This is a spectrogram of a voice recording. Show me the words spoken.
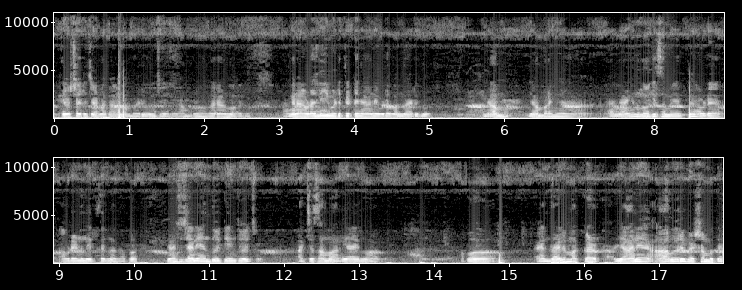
അത്യാവശ്യമായിട്ട് ചേട്ടനെ കാണാൻ വരുമെന്ന് ചോദിച്ചു. അമ്മ വരാമെന്ന് പറഞ്ഞു. അങ്ങനെ അവിടെ ലീവ് എടുത്തിട്ട് ഞാൻ ഇവിടെ വന്നായിരുന്നു. ഞാൻ ഞാൻ പറഞ്ഞ ഞാൻ ഇങ്ങനെ നോക്കിയ സമയത്ത് അവിടെ അവിടെയാണ് നിൽക്കുന്നത്. അപ്പോൾ ഞാൻ ചോദിച്ചു അനിയ എന്ത് പറ്റിയെന്ന്? ചോദിച്ചു. അച്ഛൻ സമാധിയായെന്ന് പറഞ്ഞു. അപ്പോൾ എന്തായാലും മക്കൾ ഞാൻ ആ ഒരു വിഷമത്തിൽ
